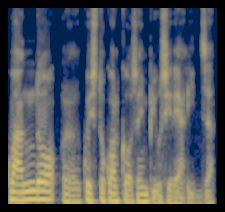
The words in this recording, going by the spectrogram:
quando eh, questo qualcosa in più si realizza.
